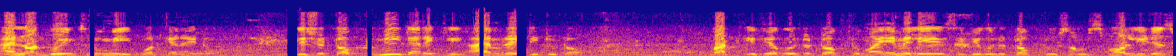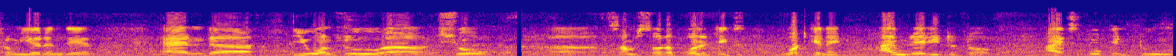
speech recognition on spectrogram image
and not going through me, what can I do? They should talk to me directly. I am ready to talk. But if you're going to talk to my MLAs, if you're going to talk to some small leaders from here and there, and uh, you want to uh, show uh, some sort of politics, what can I do? I'm ready to talk. I've spoken to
